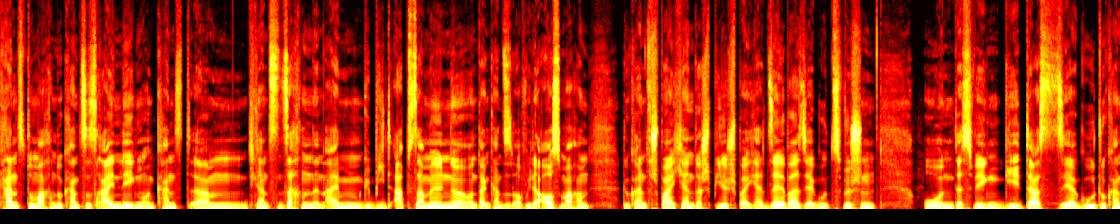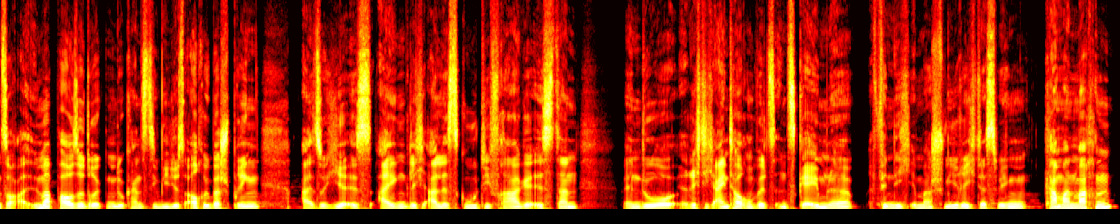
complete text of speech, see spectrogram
Kannst du machen, du kannst es reinlegen und kannst ähm, die ganzen Sachen in einem Gebiet absammeln, ne? Und dann kannst du es auch wieder ausmachen. Du kannst speichern, das Spiel speichert selber sehr gut zwischen. Und deswegen geht das sehr gut. Du kannst auch immer Pause drücken, du kannst die Videos auch überspringen. Also hier ist eigentlich alles gut. Die Frage ist dann, wenn du richtig eintauchen willst ins Game, ne, finde ich immer schwierig. Deswegen kann man machen.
